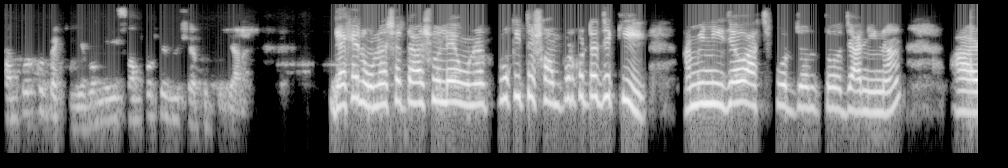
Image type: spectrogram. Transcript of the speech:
সম্পর্কটা কি এবং এই সম্পর্কের বিষয়ে আপনি কি জানেন? দেখেন ওনার সাথে আসলে ওনার প্রকৃত সম্পর্কটা যে কি আমি নিজেও আজ পর্যন্ত জানি না। আর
